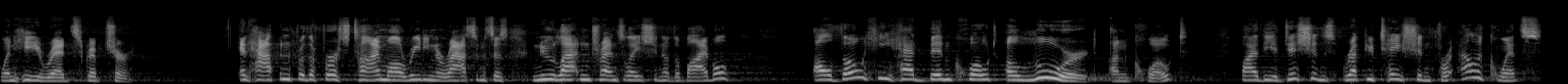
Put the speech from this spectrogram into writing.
when he read Scripture. It happened for the first time while reading Erasmus's New Latin translation of the Bible. Although he had been, quote, allured, unquote, by the edition's reputation for eloquence,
